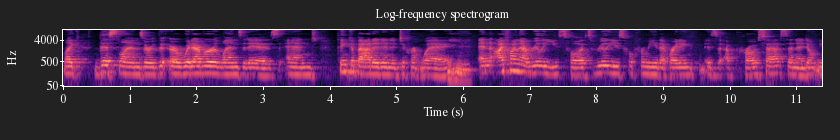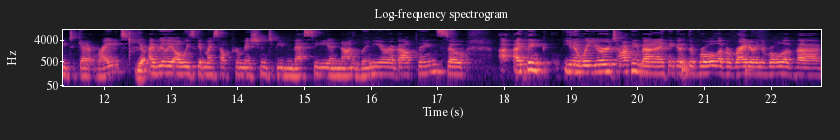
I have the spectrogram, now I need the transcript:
like this lens or the, or whatever lens it is, and think about it in a different way. Mhm. And I find that really useful. It's really useful for me that writing is a process, and I don't need to get it right. Yep. I really always give myself permission to be messy and nonlinear about things. So I I think, you know, what you're talking about, and I think the role of a writer and the role of uh,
